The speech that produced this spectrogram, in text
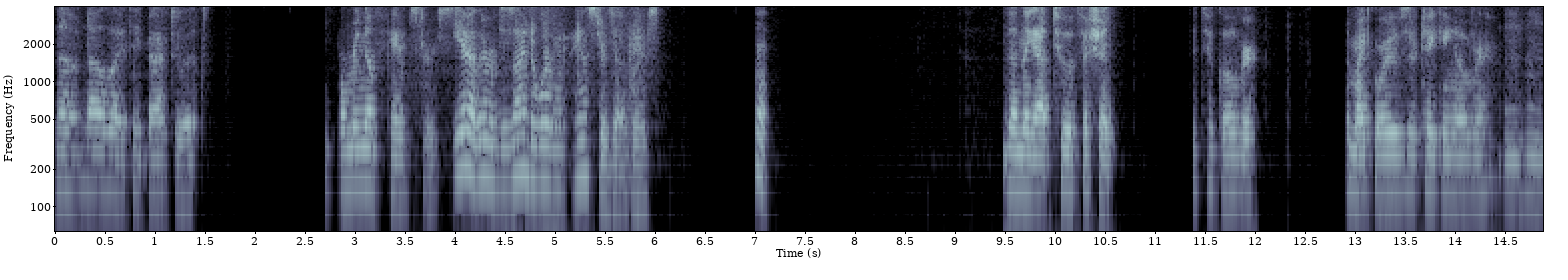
No, now that I think back to it. warming up hamsters. Yeah, they were designed to warm up hamsters at first. Then they got too efficient. They took over. The microwaves are taking over. Mm-hmm.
